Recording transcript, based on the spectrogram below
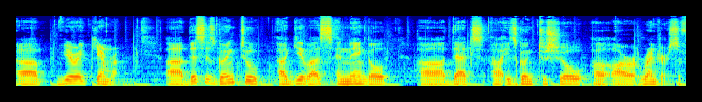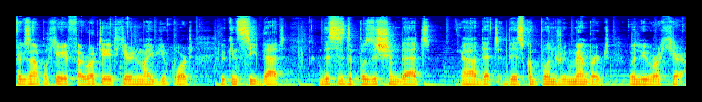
uh, V-Ray camera. Uh, this is going to uh, give us an angle that uh, is going to show uh, our render. So for example, here, if I rotate here in my viewport, you can see that this is the position that, uh, that this component remembered when we were here.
